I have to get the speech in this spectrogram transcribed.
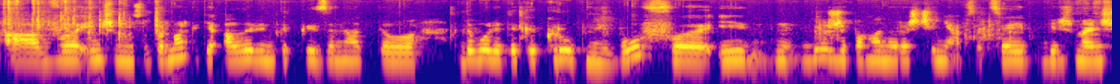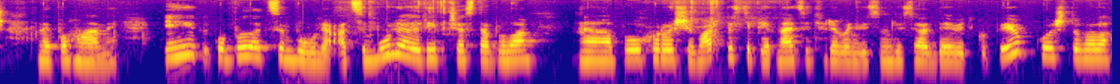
а в іншому супермаркеті, але він такий занадто доволі таки крупний був е, і дуже погано розчинявся. Цей більш-менш непоганий. І купила цибуля. А цибуля ріпчаста була по хорошій вартості 15 гривень 89 копійок коштувала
